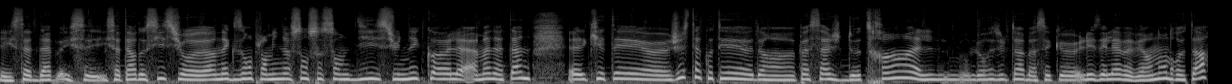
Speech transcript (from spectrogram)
Et il s'attarde aussi sur un exemple en 1970, une école à Manhattan qui était juste à côté d'un passage de train. Le résultat, bah, c'est que les élèves avaient un an de retard.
